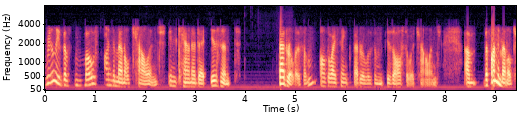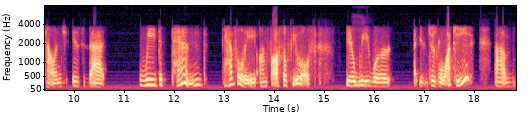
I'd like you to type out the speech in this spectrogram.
really the most fundamental challenge in Canada isn't federalism, although I think federalism is also a challenge. Um, the fundamental challenge is that we depend heavily on fossil fuels. You know, mm-hmm. we were just lucky um,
